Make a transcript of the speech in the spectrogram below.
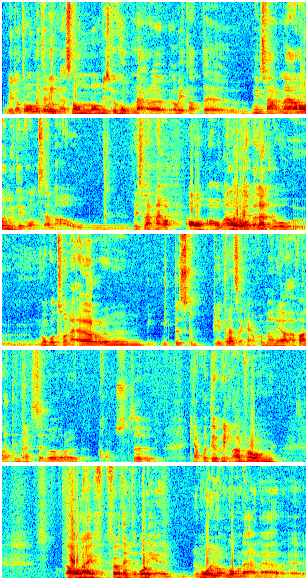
då vill jag dra mig till minnes någon, någon diskussion där. Jag vet att eh, Nils Werner han har ju mycket konst hemma. Och, och, Nils Werner ja. Ja, ja har har väl ändå något sånär, eh, inte stort intresse kanske, men i alla fall ett intresse för eh, konst. Eh, Kanske till skillnad från, ja, nej, för- jag tänkte på det. Det var ju någon gång där när eh,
